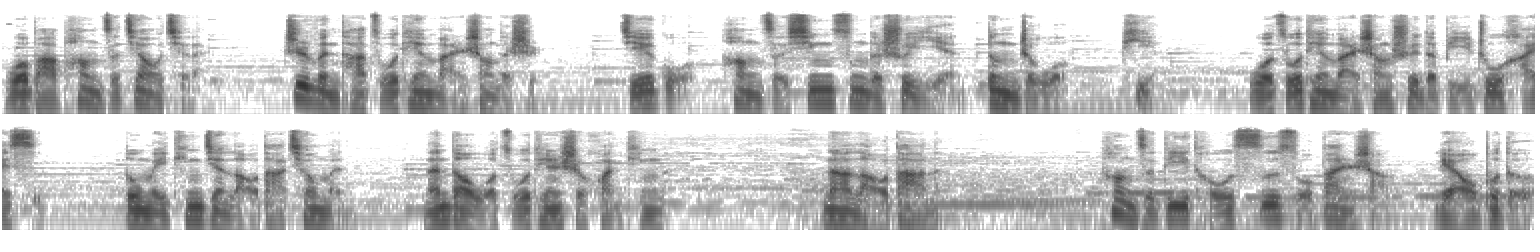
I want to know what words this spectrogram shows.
我把胖子叫起来，质问他昨天晚上的事。结果胖子惺忪的睡眼瞪着我，屁！我昨天晚上睡得比猪还死，都没听见老大敲门。难道我昨天是幻听了？那老大呢？胖子低头思索半晌，了不得，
